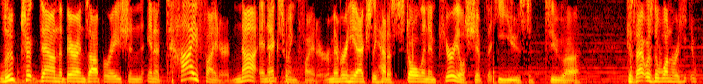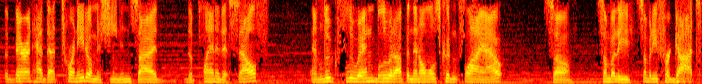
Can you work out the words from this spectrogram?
Luke took down the Baron's operation in a TIE fighter, not an X Wing fighter. Remember, he actually had a stolen Imperial ship that he used to. Because uh, that was the one where he, the Baron had that tornado machine inside the planet itself, and Luke flew in, blew it up, and then almost couldn't fly out. So somebody somebody forgot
